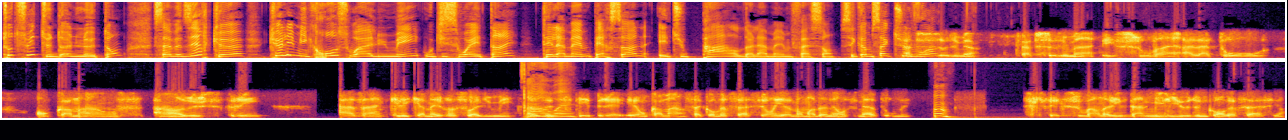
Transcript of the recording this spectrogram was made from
tout de suite tu donnes le ton. Ça veut dire que que les micros soient allumés ou qu'ils soient éteints, t'es la même personne et tu parles de la même façon. C'est comme ça que tu le vois? Absolument. Absolument. Et souvent, à la tour, on commence à enregistrer avant que les caméras soient allumées. Ah, ouais. Tout est prêt et on commence la conversation et à un moment donné, on se met à tourner. Hum. Ce qui fait que souvent, on arrive dans le milieu d'une conversation.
